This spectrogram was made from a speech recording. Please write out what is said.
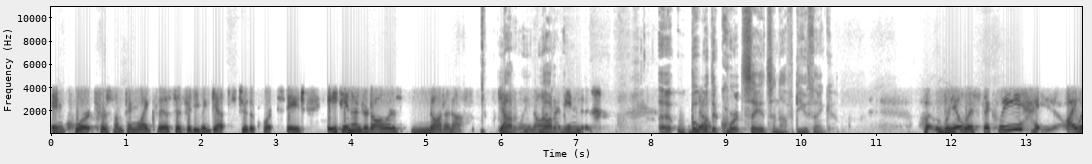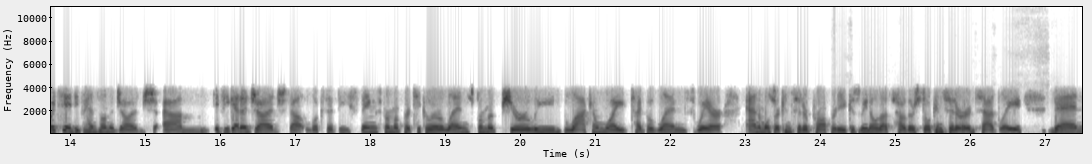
in court for something like this if it even gets to the court stage $1800 not enough definitely not, not, not i mean uh, but no. would the court say it's enough? Do you think? Realistically, I would say it depends on the judge. Um, if you get a judge that looks at these things from a particular lens, from a purely black and white type of lens, where animals are considered property, because we know that's how they're still considered, sadly, then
